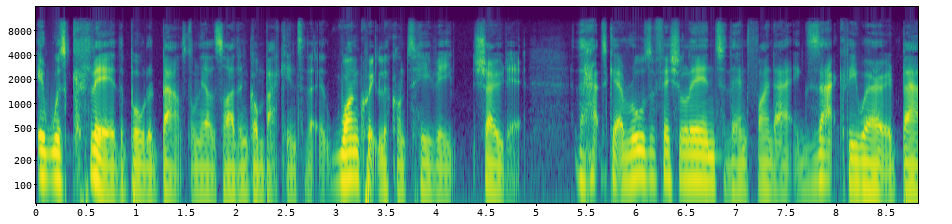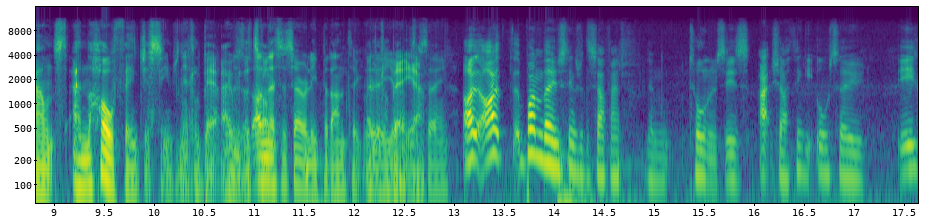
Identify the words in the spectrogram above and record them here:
it was clear the ball had bounced on the other side and gone back into the. One quick look on TV showed it. They had to get a rules official in to then find out exactly where it had bounced, and the whole thing just seems a little bit It over the top. unnecessarily pedantic, A really. little you bit, have yeah. to say. I, I, one of those things with the South African tournaments is actually I think it also it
